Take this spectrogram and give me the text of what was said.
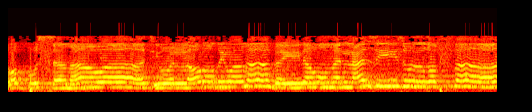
رب السماوات والأرض وما بينهما العزيز الغفار.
